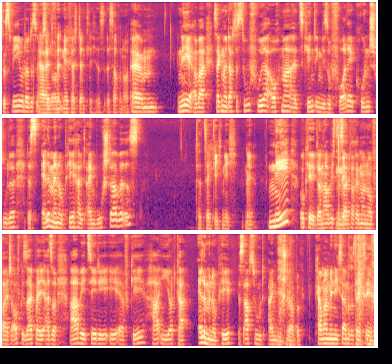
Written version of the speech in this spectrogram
Das W oder das Ja, Y. ver- nee, verständlich. Das ist auch in Ordnung. Ähm, nee, aber sag mal, dachtest du früher auch mal als Kind irgendwie so vor der Grundschule, dass LMNOP halt ein Buchstabe ist? Tatsächlich nicht. Nee. Nee? Okay, dann habe ich das Nee. einfach immer nur falsch aufgesagt, weil also A, B, C, D, E, F, G, H, I, J, K, LMNOP ist absolut ein Buchstabe. Kann man mir nichts anderes erzählen.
